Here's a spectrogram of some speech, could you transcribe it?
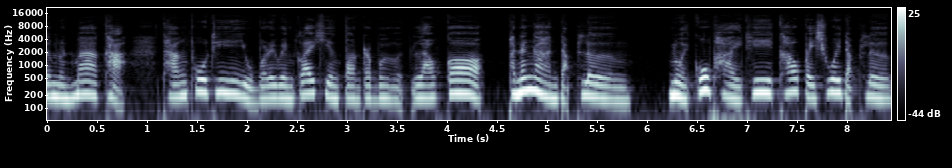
จำนวนมากค่ะ ทั้งผู้ที่อยู่บริเวณใกล้เคียงตอนระเบิด แล้วก็พนักงงานดับเพลิง หน่วยกู้ภัยที่เข้าไปช่วยดับเพลิง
